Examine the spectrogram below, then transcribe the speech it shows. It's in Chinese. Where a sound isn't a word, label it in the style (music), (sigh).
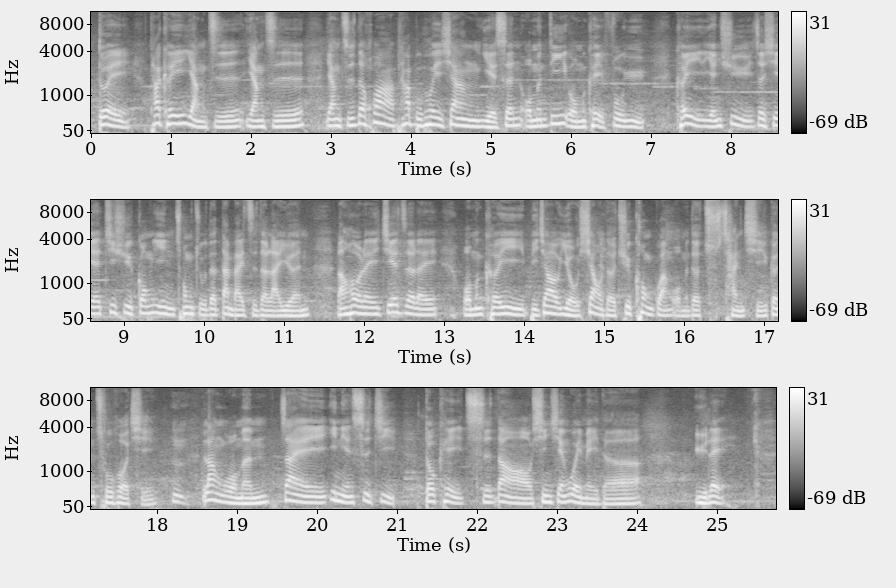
对，它可以养殖，养殖，养殖的话，它不会像野生。我们第一，我们可以富裕，可以延续这些继续供应充足的蛋白质的来源，然后嘞，接着嘞，我们可以比较有效的去控管我们的产期跟出货期，嗯，让我们在一年四季都可以吃到新鲜味美的鱼类。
